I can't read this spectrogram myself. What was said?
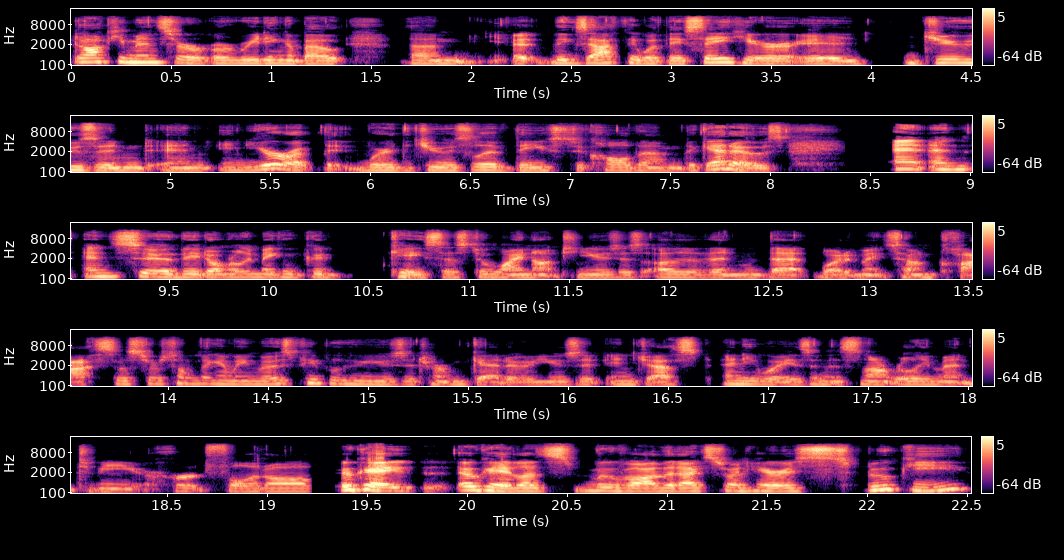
documents or, or reading about um, exactly what they say here, uh, Jews and and in Europe, where the Jews lived, they used to call them the ghettos. And, and and so they don't really make a good case as to why not to use this other than that what it might sound classist or something. I mean, most people who use the term ghetto use it in jest anyways, and it's not really meant to be hurtful at all. Okay, okay, let's move on. The next one here is spooky.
